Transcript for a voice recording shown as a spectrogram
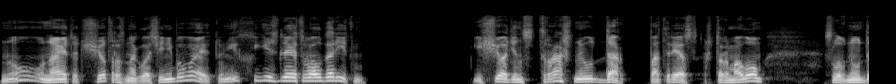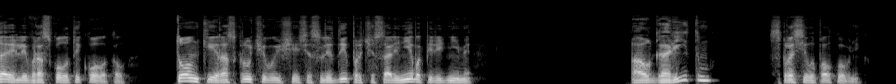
Ну, на этот счет разногласий не бывает. У них есть для этого алгоритм. Еще один страшный удар потряс штормолом, словно ударили в расколотый колокол. Тонкие раскручивающиеся следы прочесали небо перед ними. «Алгоритм?» — спросила полковник.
